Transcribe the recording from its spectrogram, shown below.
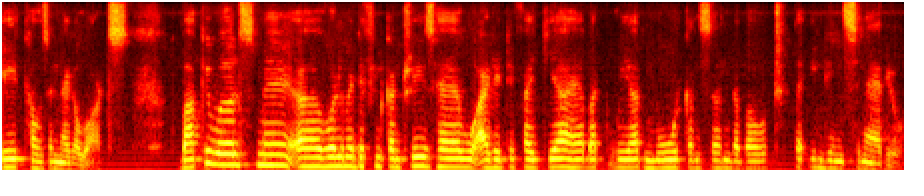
8000 megawatts बाकी वर्ल्ड्स में वर्ल्ड में डिफरेंट कंट्रीज़ है वो आइडेंटिफाई किया है but we are more concern about the Indian scenario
